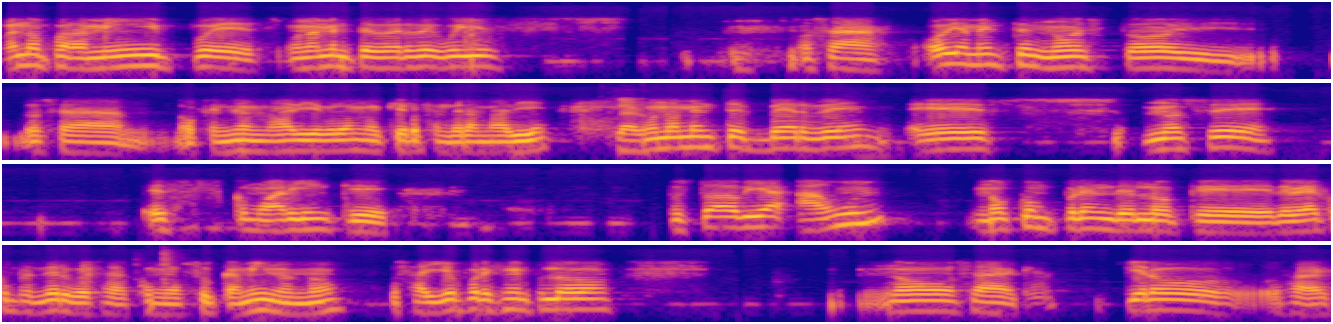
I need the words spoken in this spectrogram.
Bueno, para mí, pues, una mente verde, güey, es, o sea, obviamente no estoy, o sea, ofendiendo a nadie, ¿verdad? No quiero ofender a nadie. Una mente verde es, no sé, es como alguien que, pues, todavía aún no comprende lo que debería comprender, o sea, como su camino, ¿no? O sea, yo, por ejemplo, no, o sea, quiero, o sea,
